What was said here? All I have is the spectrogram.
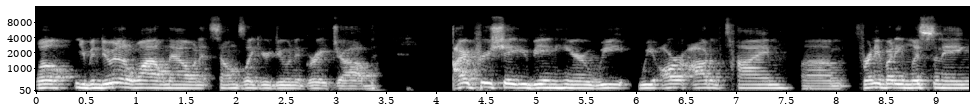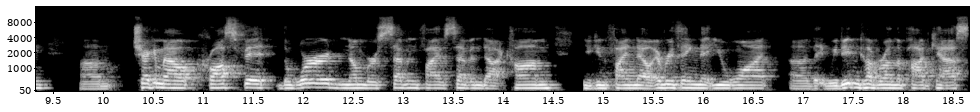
Well, you've been doing it a while now, and it sounds like you're doing a great job. I appreciate you being here. We we are out of time. Um, for anybody listening, um, check them out. CrossFit, the word number 757.com. You can find out everything that you want uh, that we didn't cover on the podcast.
